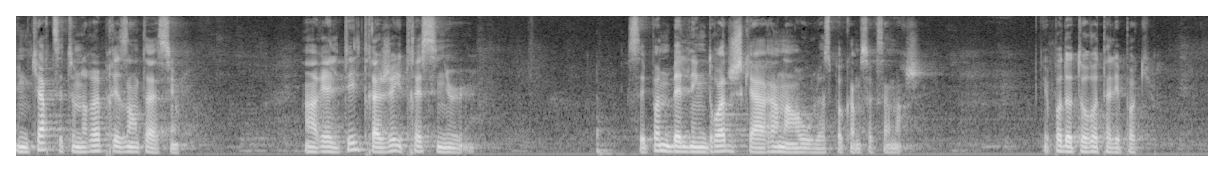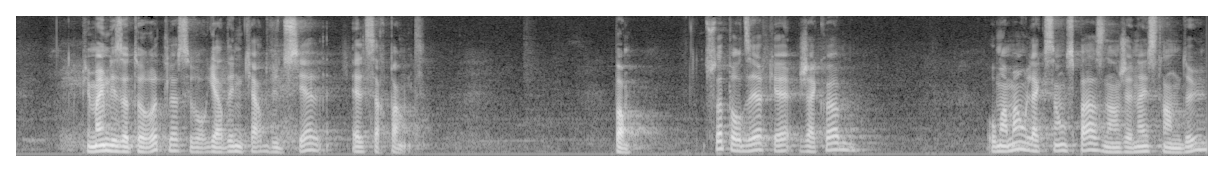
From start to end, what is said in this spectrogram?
Une carte, c'est une représentation. En réalité, le trajet est très sinueux. C'est pas une belle ligne droite jusqu'à Aran en haut. C'est pas comme ça que ça marche. Il n'y a pas d'autoroute à l'époque. Puis même les autoroutes, là, si vous regardez une carte vue du ciel, elles serpentent. Bon. Tout ça pour dire que Jacob, au moment où l'action se passe dans Genèse 32,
